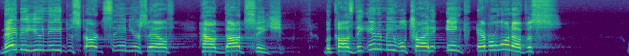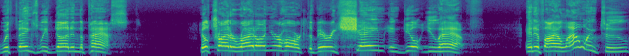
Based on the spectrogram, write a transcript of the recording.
Maybe you need to start seeing yourself how God sees you. Because the enemy will try to ink every one of us with things we've done in the past. He'll try to write on your heart the very shame and guilt you have. And if I allow him to,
